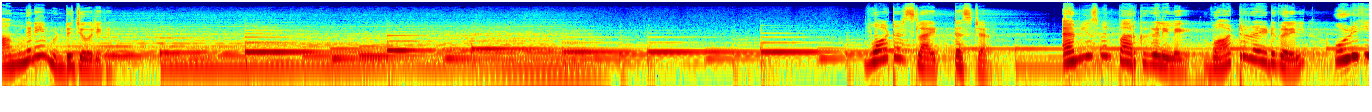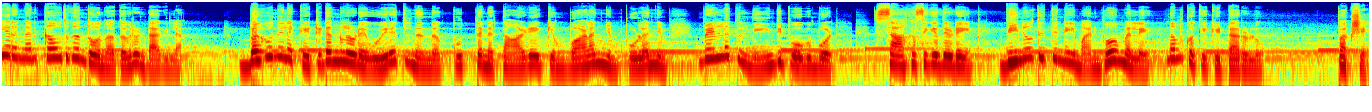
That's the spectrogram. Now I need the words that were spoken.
അങ്ങനെയുമുണ്ട് ജോലികൾ. Water slide tester. അമ്യൂസ്മെന്റ് പാർക്കുകളിലെ വാട്ടർ റൈഡുകളിൽ ഒഴുകിയിറങ്ങാൻ കൗതുകം തോന്നാത്തവരുണ്ടാകില്ല. ബഹുനില കെട്ടിടങ്ങളുടെ ഉയരത്തിൽ നിന്ന് കുത്തനെ താഴേക്കും വളഞ്ഞും പുളഞ്ഞും വെള്ളത്തിൽ നീന്തി പോകുമ്പോൾ സാഹസികതയുടെയും വിനോദത്തിന്റെയും അനുഭവമല്ലേ നമുക്കൊക്കെ കിട്ടാറുള്ളൂ. പക്ഷേ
